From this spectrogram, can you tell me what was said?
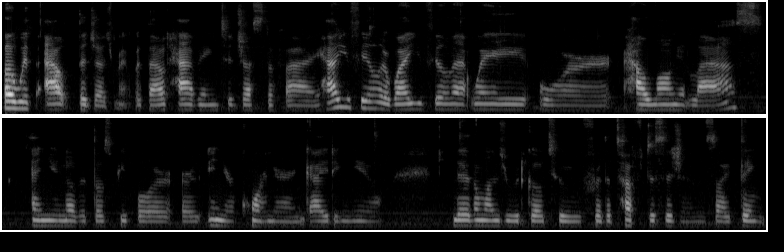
but without the judgment, without having to justify how you feel or why you feel that way or how long it lasts. And you know that those people are, are in your corner and guiding you. They're the ones you would go to for the tough decisions. I think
